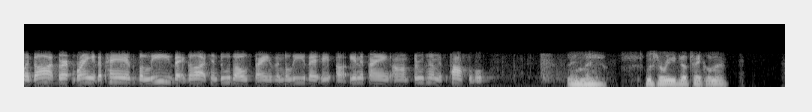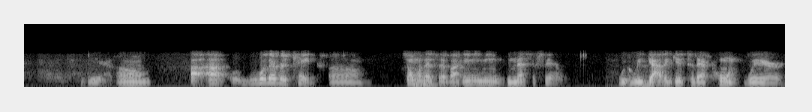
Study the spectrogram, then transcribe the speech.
when God bring it to pass, believe that God can do those things and believe that it, uh, anything um, through Him is possible. Amen. Mr. Reed, your take on that? Yeah. Um. I, I, whatever it takes. Um someone has said by any means necessary. We, we got to get to that point where,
